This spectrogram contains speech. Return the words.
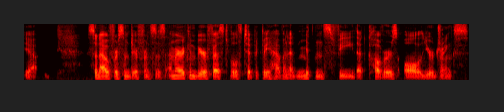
Yeah. So now for some differences. American beer festivals typically have an admittance fee that covers all your drinks.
